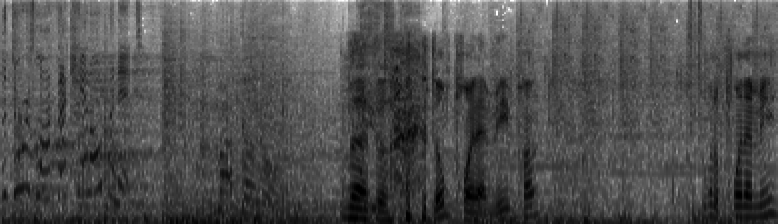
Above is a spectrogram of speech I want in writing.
The door's locked. I can't open it. Mato, don't point at me, punk. You wanna point at me?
